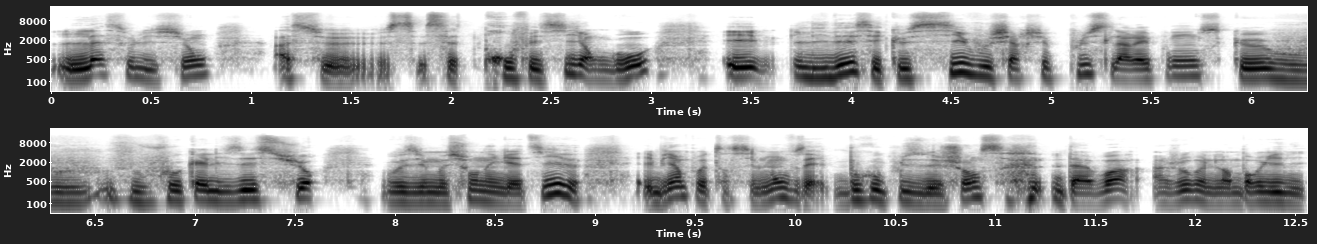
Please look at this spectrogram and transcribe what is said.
la solution à ce, cette prophétie en gros. Et l'idée c'est que si vous cherchez plus la réponse que vous vous focalisez sur vos émotions négatives, eh bien potentiellement vous avez beaucoup plus de chances d'avoir un jour une Lamborghini.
